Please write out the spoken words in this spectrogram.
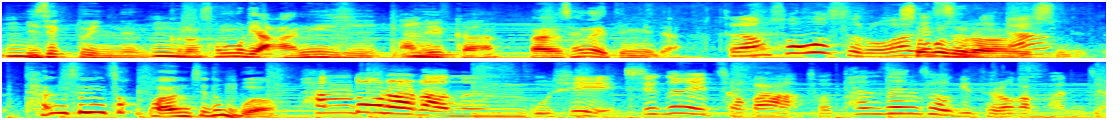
음. 이색도 있는 음. 그런 선물이 아니지 않을까라는 생각이 듭니다. 그럼 속옷으로 하겠습니다. 속옷으로 하겠습니다. 탄생석 반지는 뭐야? 판도라라는 곳이 시그니처가 저 탄생석이 들어간 반지야.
